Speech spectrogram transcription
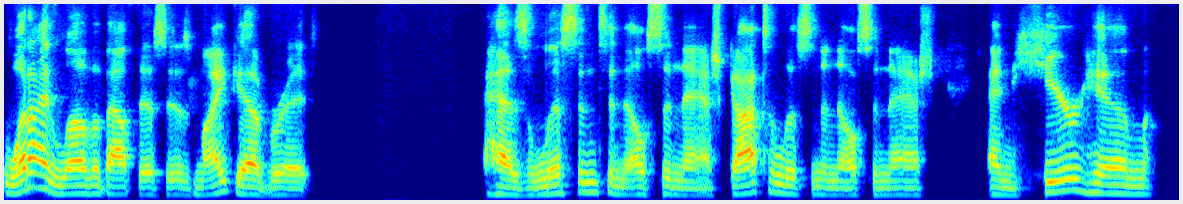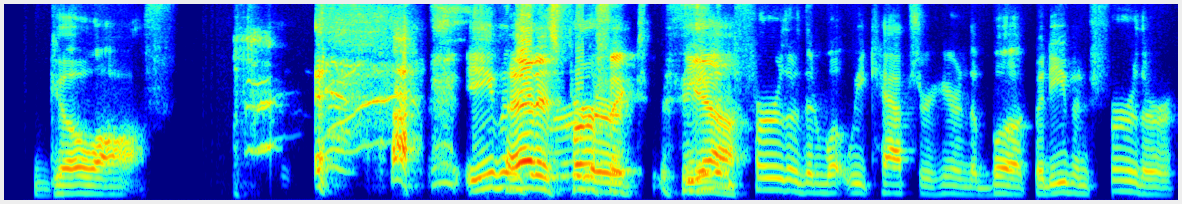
what I love about this is Mike Everett has listened to Nelson Nash, got to listen to Nelson Nash and hear him go off. even that is further, perfect. even yeah. further than what we capture here in the book, but even further.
